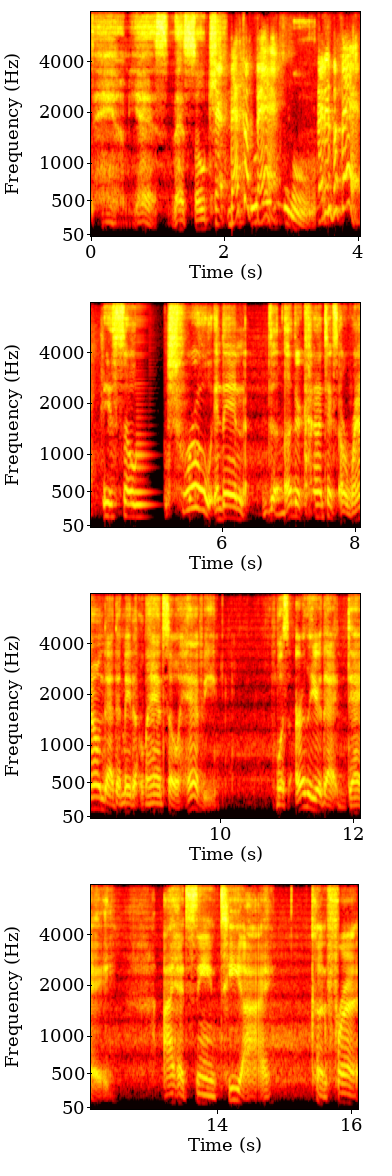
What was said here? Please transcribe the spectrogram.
Damn, yes, that's so true. That, that's a fact. That is a fact. It's so true. And then the other context around that that made it land so heavy was earlier that day, I had seen T.I. confront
